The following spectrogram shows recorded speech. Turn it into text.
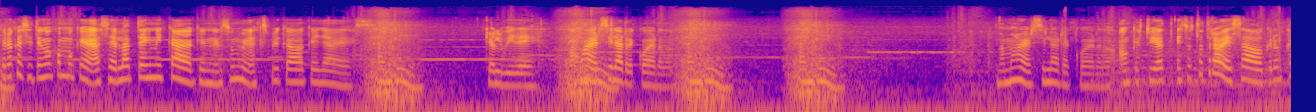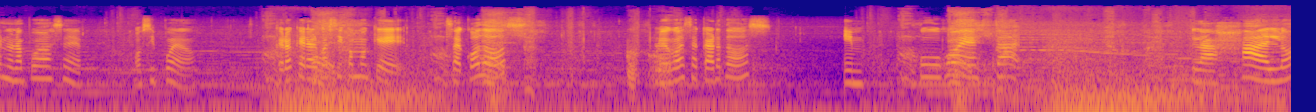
Creo que sí tengo como que hacer la técnica que Nelson me había explicado aquella vez. Que olvidé. Vamos a ver si la recuerdo. Vamos a ver si la recuerdo. Aunque estoy at- esto está atravesado, creo que no la puedo hacer. O sí puedo. Creo que era algo así como que saco dos. Luego de sacar dos, empujo esta. La jalo.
